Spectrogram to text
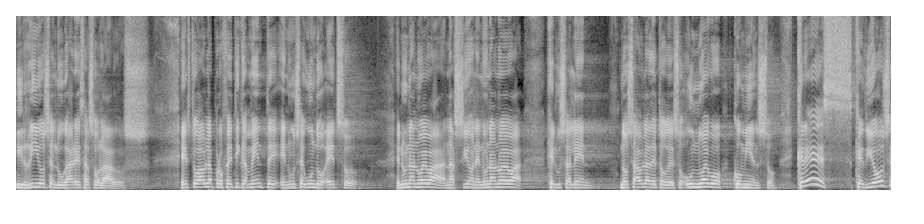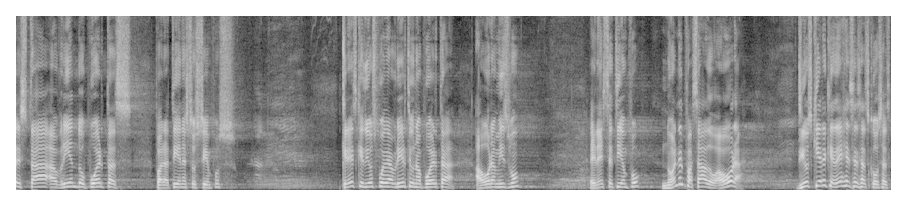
y ríos en lugares asolados. Esto habla proféticamente en un segundo éxodo, en una nueva nación, en una nueva Jerusalén. Nos habla de todo eso, un nuevo comienzo. ¿Crees que Dios está abriendo puertas para ti en estos tiempos? ¿Crees que Dios puede abrirte una puerta ahora mismo? ¿En este tiempo? No en el pasado, ahora. Dios quiere que dejes esas cosas.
